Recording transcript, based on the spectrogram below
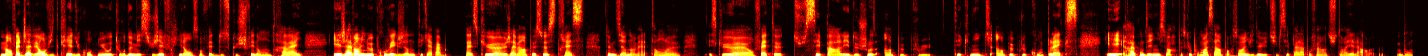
mais en fait j'avais envie de créer du contenu autour de mes sujets freelance, en fait de ce que je fais dans mon travail, et j'avais envie de me prouver que j'en étais capable, parce que euh, j'avais un peu ce stress de me dire non mais attends, est-ce que en fait tu sais parler de choses un peu plus technique un peu plus complexe et raconter une histoire. Parce que pour moi, c'est important, une vidéo YouTube, c'est pas là pour faire un tutoriel. Alors, bon,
